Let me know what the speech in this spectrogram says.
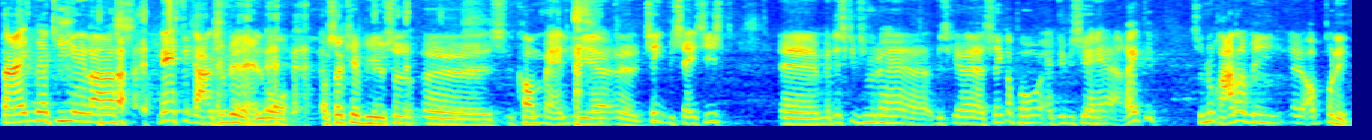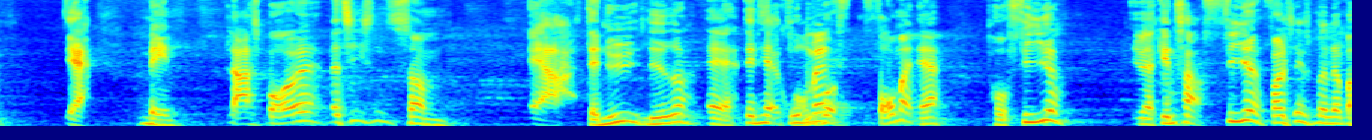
der er ikke mere at give Lars. Næste gang, så bliver det alvor. Og så kan vi jo så øh, komme med alle de her øh, ting, vi sagde sidst. Øh, men det skal vi selvfølgelig have, vi skal være sikre på, at det, vi siger her, er rigtigt. Så nu retter vi øh, op på det. Ja, men Lars Bøje Mathisen, som er den nye leder af den her gruppe, Formand. På, formand er på fire, jeg gentager, fire folketingsmedlemmer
